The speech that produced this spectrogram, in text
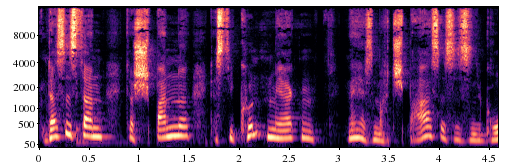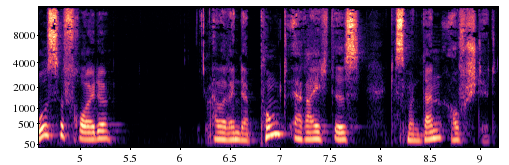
Und das ist dann das Spannende, dass die Kunden merken, naja, es macht Spaß, es ist eine große Freude, aber wenn der Punkt erreicht ist, dass man dann aufsteht.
